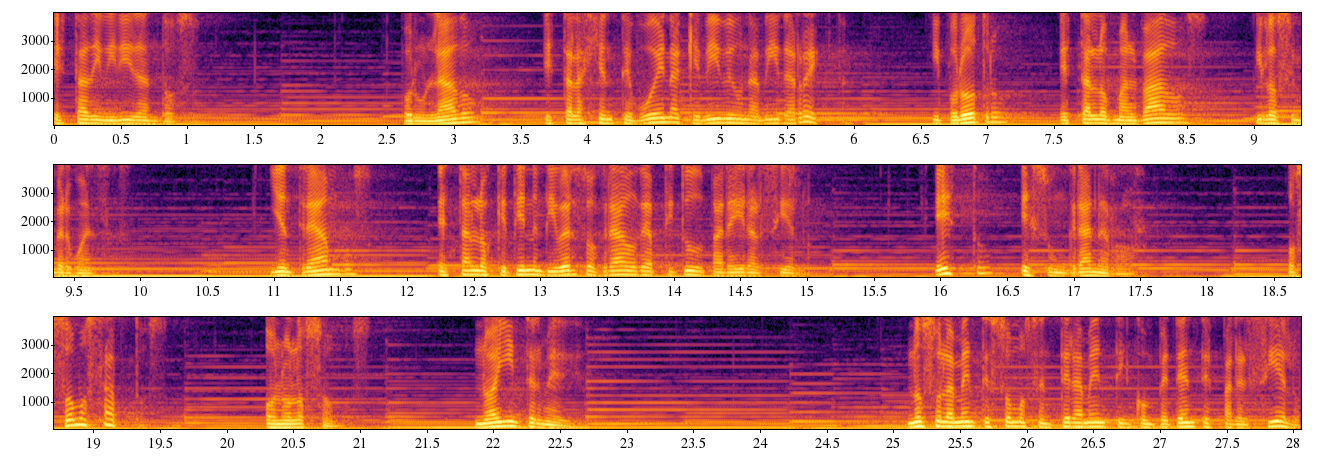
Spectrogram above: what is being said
está dividida en dos. Por un lado está la gente buena que vive una vida recta y por otro están los malvados y los sinvergüenzas. Y entre ambos están los que tienen diversos grados de aptitud para ir al cielo. Esto es un gran error. O somos aptos o no lo somos. No hay intermedio. No solamente somos enteramente incompetentes para el cielo,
